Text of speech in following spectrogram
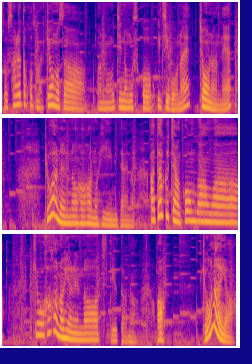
そう、されたことない。今日もさ、あの、うちの息子、いちごね、長男ね。今日やねんな、母の日、みたいな。あ、たくちゃん、こんばんは。今日母の日やねんなーって言ったらな、あ、今日なんや。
